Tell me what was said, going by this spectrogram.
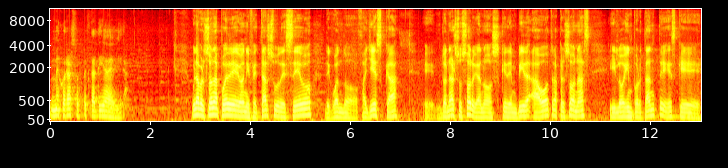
mejorar su expectativa de vida. Una persona puede manifestar su deseo de cuando fallezca, eh, donar sus órganos que den vida a otras personas y lo importante es que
